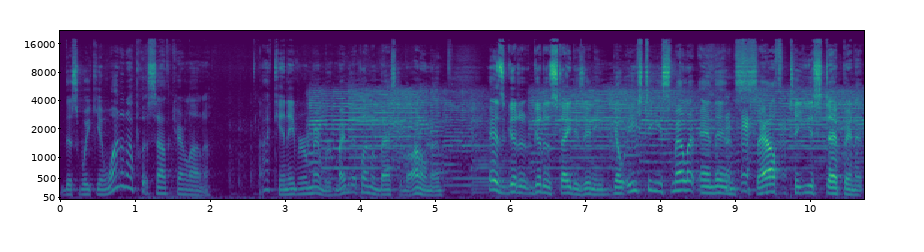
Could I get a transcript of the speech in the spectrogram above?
this weekend, why did I put South Carolina? I can't even remember. Maybe they play them in basketball. I don't know. It's as good a, good a state as any. Go east till you smell it, and then south till you step in it.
